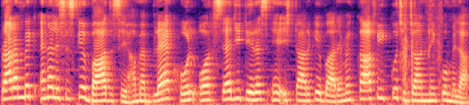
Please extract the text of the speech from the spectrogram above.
प्रारंभिक एनालिसिस के बाद से हमें ब्लैक होल और सेजिटेरस ए स्टार के बारे में काफ़ी कुछ जानने को मिला।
